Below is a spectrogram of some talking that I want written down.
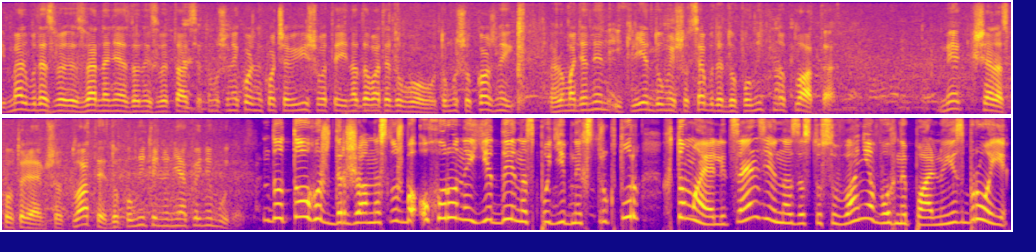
і мер буде звернення до них звертатися, тому що не кожен хоче вивішувати і надавати допомогу. Тому що кожен громадянин і клієнт думає, що це буде доповнительна плата. Ми ще раз повторяємо, що плати доповнительно ніякої не буде. До того ж, Державна служба охорони єдина з подібних структур, хто має ліцензію на застосування вогнепальної зброї.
